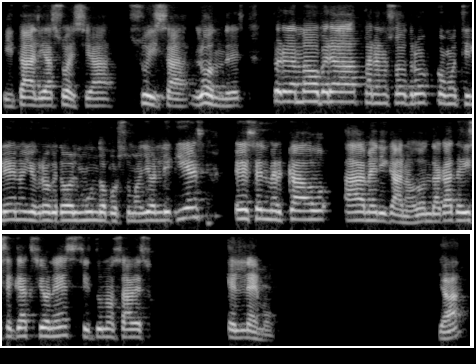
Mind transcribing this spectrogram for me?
Italia, Suecia, Suiza, Londres, pero las más operadas para nosotros como chilenos, yo creo que todo el mundo por su mayor liquidez, es el mercado americano, donde acá te dice qué acción es si tú no sabes el Nemo. ¿Ya?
